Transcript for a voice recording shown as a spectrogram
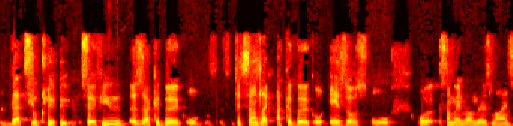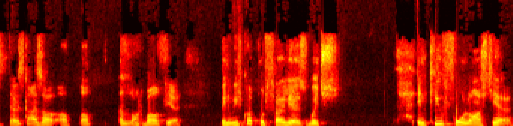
that's your clue. So if you a Zuckerberg or if it sounds like Zuckerberg or Bezos or or somewhere along those lines, those guys are, are, are a lot wealthier. I mean, we've got portfolios which in Q4 last year,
